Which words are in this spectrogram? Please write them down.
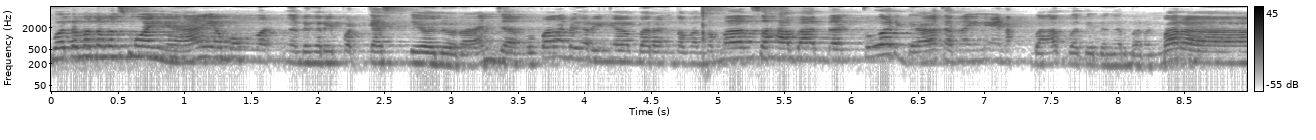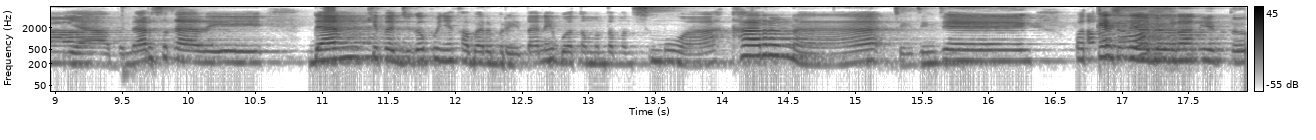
buat teman-teman semuanya yang mau nge- ngedengerin podcast Deodoran jangan lupa ngedengerinnya bareng teman-teman sahabat dan keluarga karena ini enak banget buat didengar bareng-bareng Ya, benar sekali. Dan kita juga punya kabar berita nih buat teman-teman semua karena ceng ceng ceng podcast deodoran itu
